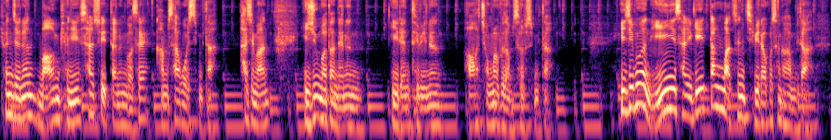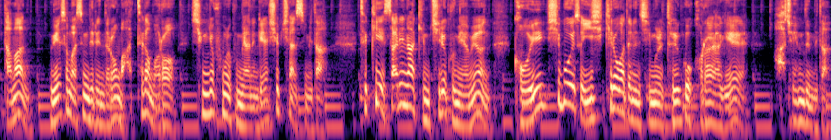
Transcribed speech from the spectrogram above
현재는 마음 편히 살 수 있다 는 것에 감사하고 있습니다. 하지만 2주마다 내는 이 렌트비는 아, 정말 부담스럽습니다. 이 집은 2인이 살기 딱 맞은 집이라고 생각합니다. 다만 위에서 말씀드린 대로 마트가 멀어 식료품을 구매하는 게 쉽지 않습니다. 특히 쌀이나 김치를 구매하면 거의 15에서 20kg가 되는 짐을 들고 걸어야 하기에 아주 힘듭니다.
